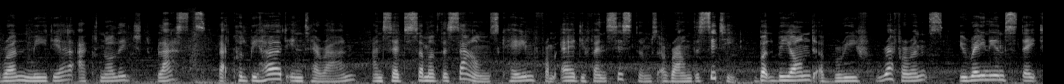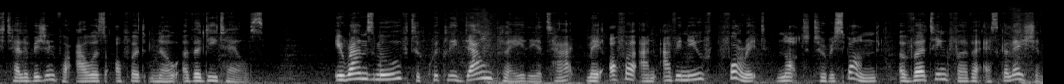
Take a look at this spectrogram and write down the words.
run media acknowledged blasts that could be heard in Tehran and said some of the sounds came from air defense systems around the city. But beyond a brief reference, Iranian state television for hours offered no other details. Iran's move to quickly downplay the attack may offer an avenue for it not to respond, averting further escalation.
